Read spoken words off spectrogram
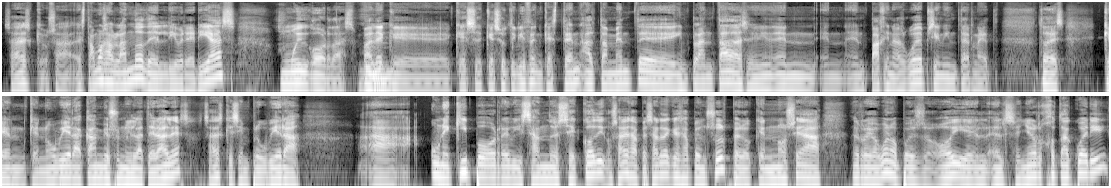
¿sabes? Que, o sea, estamos hablando de librerías muy gordas, ¿vale? Mm. Que, que, se, que, se, utilicen, que estén altamente implantadas en, en, en, en páginas web y en Internet. Entonces, que, que, no hubiera cambios unilaterales, ¿sabes? Que siempre hubiera a un equipo revisando ese código, ¿sabes? A pesar de que sea open source, pero que no sea de rollo, bueno, pues hoy el, el señor jQuery,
